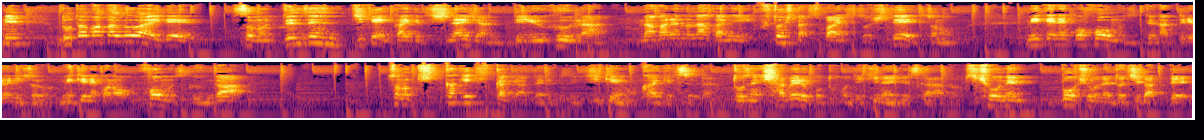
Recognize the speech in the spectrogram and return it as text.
で、ドタバタ具合で、その全然事件解決しないじゃんっていう風な流れの中に、ふとしたスパイスとして、その、三毛猫ホームズってなってるように、その三毛猫のホームズくんが、そのきっかけきっかけを与えるんですね事件を解決するために当然喋ることもできないですからあの少年某少年と違って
